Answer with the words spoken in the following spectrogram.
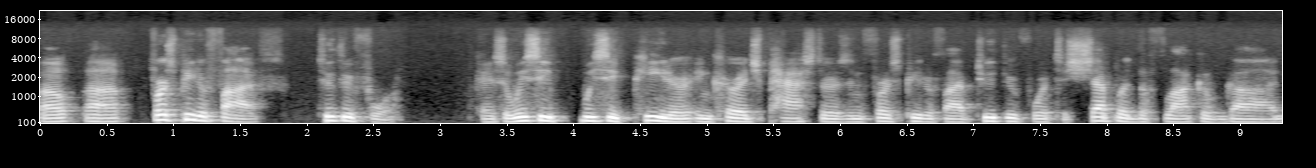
Well, uh, First Peter 5, 2 through 4. Okay, so we see we see Peter encourage pastors in 1 Peter 5, 2 through 4 to shepherd the flock of God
